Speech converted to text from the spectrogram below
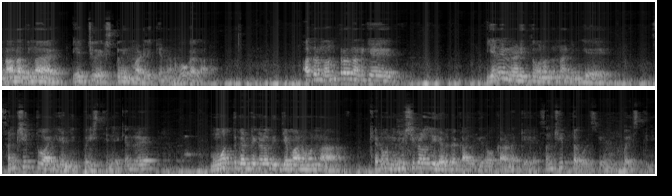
ನಾನು ಅದನ್ನು ಹೆಚ್ಚು ಎಕ್ಸ್ಪ್ಲೈನ್ ಮಾಡಲಿಕ್ಕೆ ನಾನು ಹೋಗಲ್ಲ. ಅದರ ನಂತರ ನನಗೆ ಏನೇನು ನಡೀತು ಅನ್ನೋದನ್ನು ನಿಮಗೆ ಸಂಕ್ಷಿಪ್ತವಾಗಿ ಹೇಳಲಿಕ್ಕೆ ಬಯಸ್ತೀನಿ. ಯಾಕೆಂದರೆ ಮೂವತ್ತು ಗಂಟೆಗಳ ವಿದ್ಯಮಾನವನ್ನು ಕೆಲವು ನಿಮಿಷಗಳಲ್ಲಿ ಹೇಳಬೇಕಾಗಿರೋ ಕಾರಣಕ್ಕೆ ಸಂಕ್ಷಿಪ್ತಗೊಳಿಸಿ ಹೇಳಲಿಕ್ಕೆ ಬಯಸ್ತೀನಿ.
